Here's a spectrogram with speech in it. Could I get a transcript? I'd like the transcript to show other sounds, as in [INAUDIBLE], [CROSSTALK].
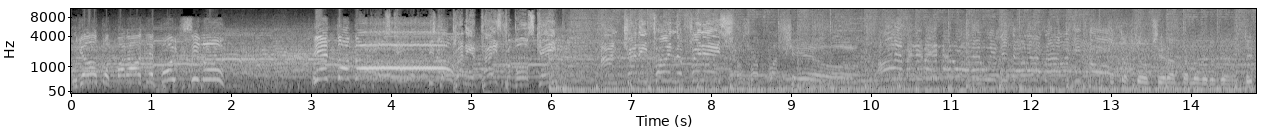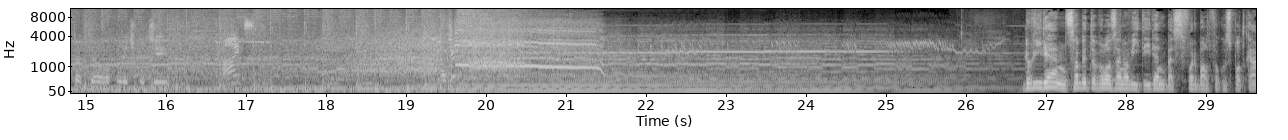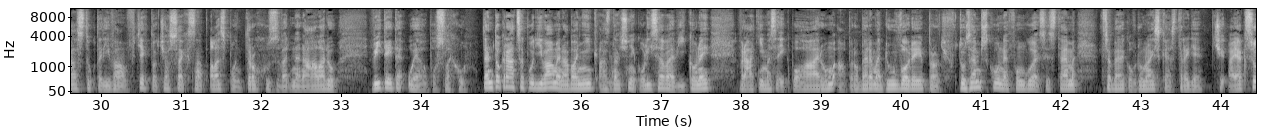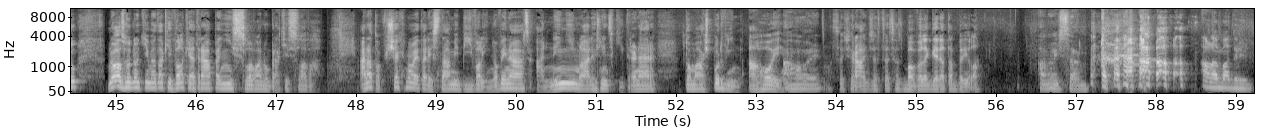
Udělal to parádně, pojď synu! Je to gol! He's got plenty of pace for Borski. And can he find the finish? Teď to chtělo přijedat Karlově do běhu. Teď to chtělo o chviličku dřív. Heinz. Dobrý den, co by to bylo za nový týden bez Fotbal Focus podcastu, který vám v těchto časech snad alespoň trochu zvedne náladu. Vítejte u jeho poslechu. Tentokrát se podíváme na baník a značně kolísavé výkony, vrátíme se i k pohárům a probereme důvody, proč v Tuzemsku nefunguje systém třeba jako v Dunajské středě či Ajaxu, no a zhodnotíme taky velké trápení Slovanu Bratislava. A na to všechno je tady s námi bývalý novinář a nyní mládežnický trenér Tomáš Podvín. Ahoj. Ahoj. Seš rád, že jste se zbavili Gerata Bejla. Ano, jsem. [LAUGHS] Ale Madrid.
